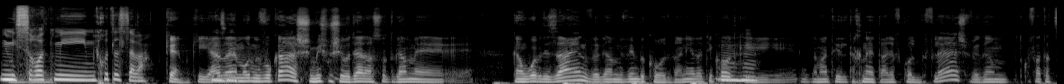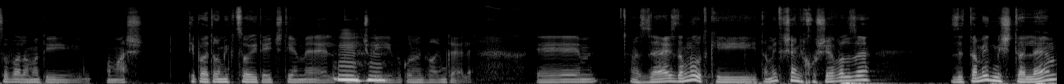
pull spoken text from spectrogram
משרות מ- מחוץ לצבא. כן, כי אז היה מאוד מבוקש, מישהו שיודע לעשות גם, אה, גם Web Design וגם מבין בקוד, ואני ידעתי קוד, כי למדתי לתכנת א' כל בפלאש, וגם בתקופת הצבא למדתי ממש טיפה יותר מקצועית, HTML, PHP וכל מיני דברים כאלה. אה, אז זו הייתה הזדמנות, כי תמיד כשאני חושב על זה, זה תמיד משתלם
